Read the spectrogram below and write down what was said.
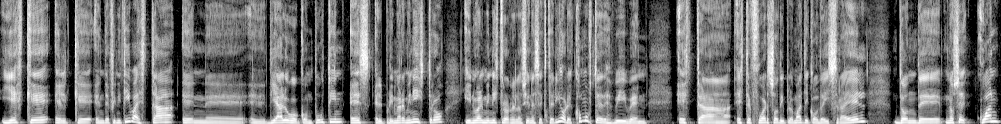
y es que el que en definitiva está en eh, diálogo con Putin es el primer ministro y no el ministro de Relaciones Exteriores. ¿Cómo ustedes viven esta, este esfuerzo diplomático de Israel donde, no sé, ¿cuán,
